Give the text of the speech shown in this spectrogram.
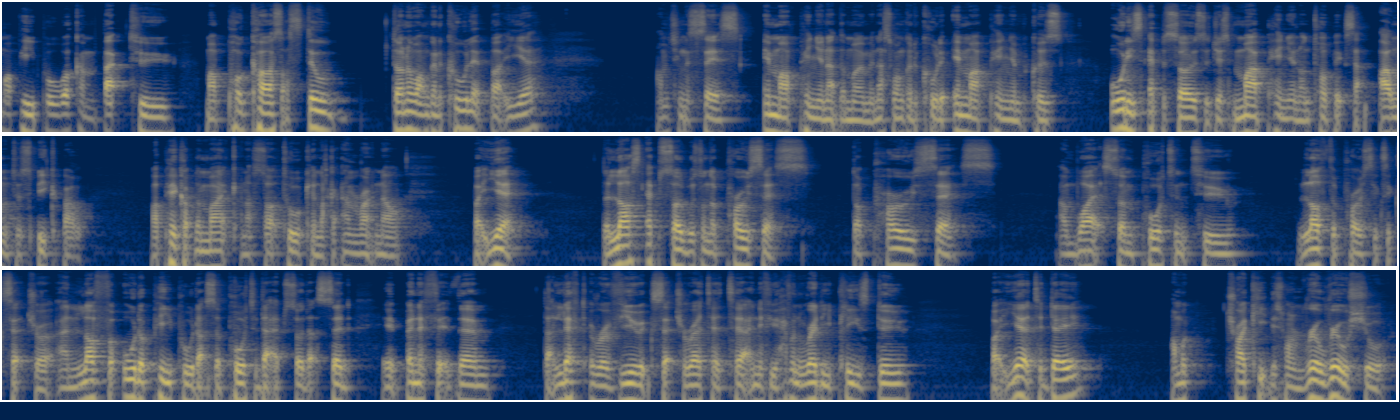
my people welcome back to my podcast. I still don't know what i'm going to call it but yeah i'm just going to say it's in my opinion at the moment. That's what i'm going to call it in my opinion because all these episodes are just my opinion on topics that i want to speak about. I pick up the mic and i start talking like i am right now. But yeah the last episode was on the process the process and why it's so important to love the process, etc. And love for all the people that supported that episode that said it benefited them, that left a review, etc. And if you haven't already, please do. But yeah, today I'm gonna try keep this one real, real short.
